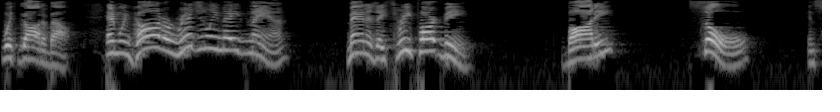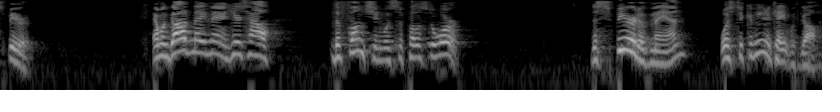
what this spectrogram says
with God about. And when God originally made man, man is a three-part being. Body, soul, and spirit. And when God made man, here's how the function was supposed to work. The spirit of man was to communicate with God.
